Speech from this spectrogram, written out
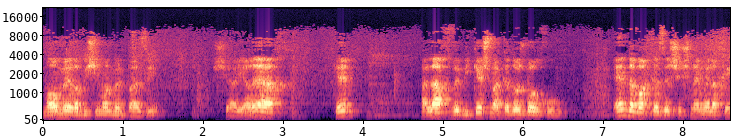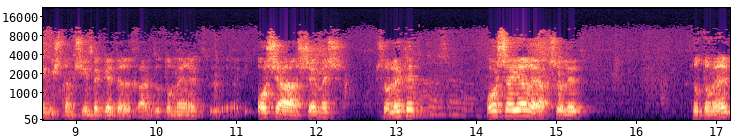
מה אומר רבי שמעון בן פזי? שהירח, כן, הלך וביקש מהקדוש ברוך הוא. אין דבר כזה ששני מלכים משתמשים בכתר אחד. זאת אומרת, או שהשמש שולטת, או שהירח שולט. זאת אומרת,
